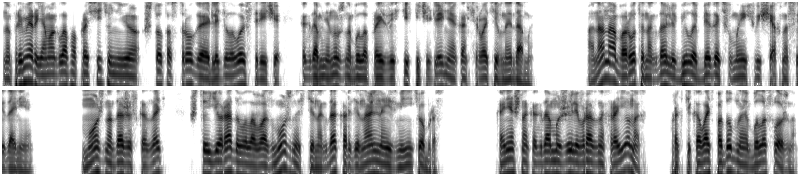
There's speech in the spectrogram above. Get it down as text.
Например, я могла попросить у нее что-то строгое для деловой встречи, когда мне нужно было произвести впечатление консервативной дамы. Она, наоборот, иногда любила бегать в моих вещах на свидание. Можно даже сказать, что ее радовала возможность иногда кардинально изменить образ. Конечно, когда мы жили в разных районах, практиковать подобное было сложно.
